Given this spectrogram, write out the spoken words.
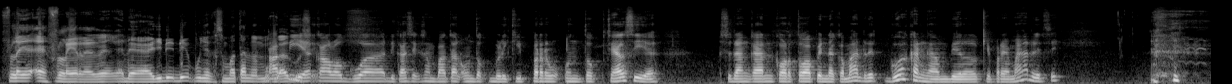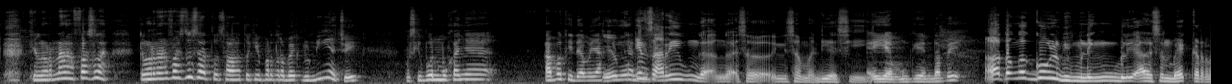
flare eh flare ada, ada jadi dia punya kesempatan yang tapi bagus. ya kalau gua dikasih kesempatan untuk beli kiper untuk Chelsea ya, sedangkan Courtois pindah ke Madrid, gua akan ngambil kipernya Madrid sih. Keluar nafas lah. Keluar nafas tuh satu salah satu kiper terbaik dunia, cuy. Meskipun mukanya apa tidak Ya meyakinkan. mungkin gitu. Sari nggak nggak se ini sama dia sih. Eh, iya mungkin, tapi Atau enggak gue lebih mending beli Alisson Becker.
